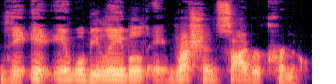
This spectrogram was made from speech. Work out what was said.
the, it, it will be labeled a Russian cyber criminal.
